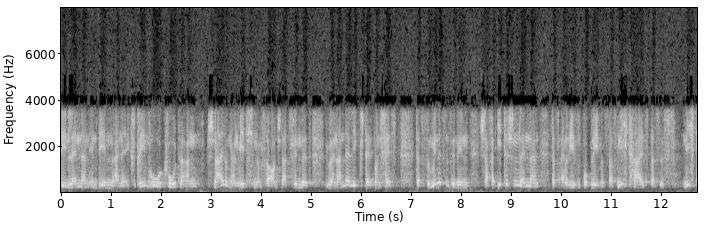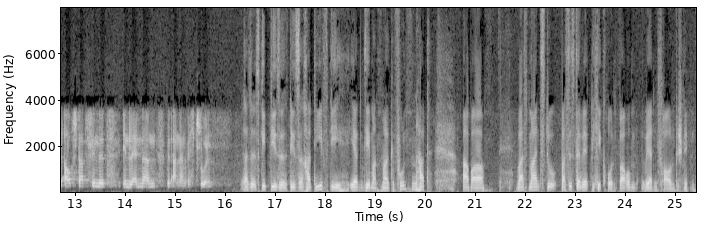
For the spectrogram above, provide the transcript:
den Ländern, in denen eine extrem hohe Quote an Beschneidungen an Mädchen und Frauen stattfindet, übereinander liegt, stellt man fest, dass zumindest in den schafaitischen Ländern das ein Riesenproblem ist. Was nicht heißt, dass es nicht auch stattfindet in Ländern mit anderen Rechtsschulen. Also es gibt diese, diese Hadith, die irgendjemand mal gefunden hat, aber was meinst du, was ist der wirkliche Grund? Warum werden Frauen beschnitten?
